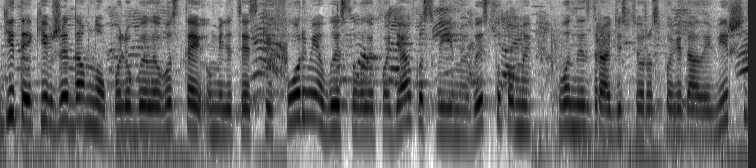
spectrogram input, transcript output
Діти, які вже давно полюбили гостей у міліцейській формі, висловили подяку своїми виступами. Вони з радістю розповідали вірші,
